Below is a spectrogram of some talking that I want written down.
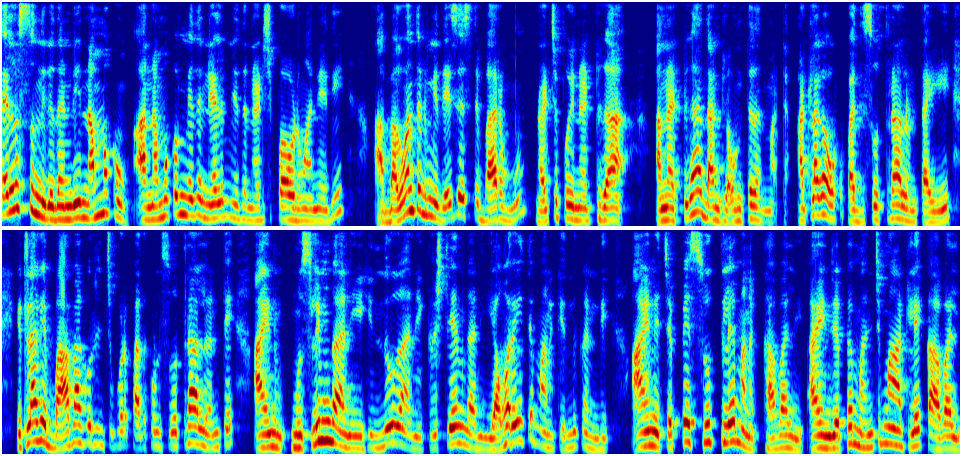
తెలుస్తుంది కదండి నమ్మకం. ఆ నమ్మకం మీద నీళ్ళ మీద నడిచిపోవడం అనేది ఆ భగవంతుడి మీద వేసేస్తే భారము నడిచిపోయినట్టుగా అన్నట్టుగా దాంట్లో ఉంటుంది అనమాట అట్లాగా ఒక పది సూత్రాలు ఉంటాయి ఇట్లాగే బాబా గురించి కూడా పదకొండు సూత్రాలు అంటే ఆయన ముస్లిం కానీ హిందూ కానీ క్రిస్టియన్ కానీ ఎవరైతే మనకి ఎందుకండి ఆయన చెప్పే సూక్తులే మనకు కావాలి. ఆయన చెప్పే మంచి మాటలే కావాలి.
